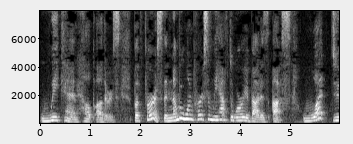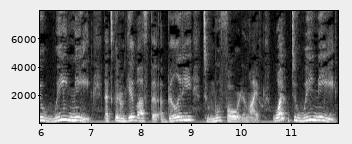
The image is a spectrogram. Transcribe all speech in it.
we can help others. But first, the number one person we have to worry about is us. What do we need that's going to give us the ability to move forward in life? What do we need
